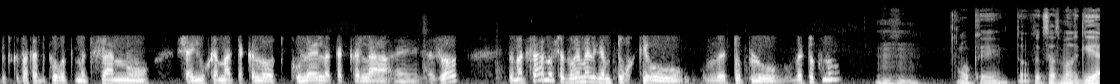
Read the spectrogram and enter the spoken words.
בתקופת הביקורת מצאנו שהיו כמה תקלות, כולל התקלה אה, הזאת, ומצאנו שהדברים האלה גם תוחקרו וטופלו ותוקנו. אוקיי, okay, טוב, זה קצת מרגיע.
